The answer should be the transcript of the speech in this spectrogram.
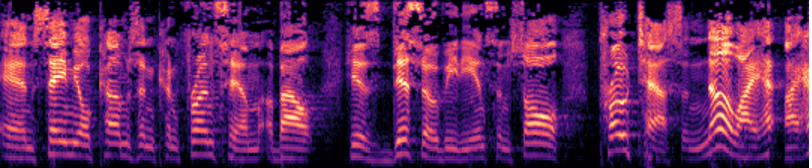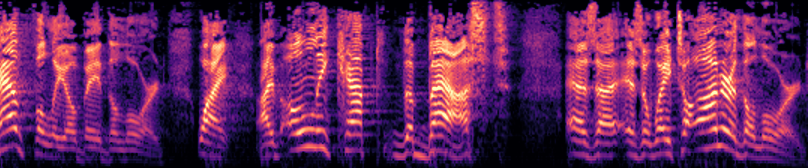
And Samuel comes and confronts him about his disobedience, and Saul protests and no, I, ha- I have fully obeyed the Lord. Why? I've only kept the best as a, as a way to honor the Lord.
